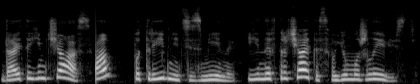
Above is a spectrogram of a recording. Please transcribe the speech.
Дайте їм час. Вам потрібні ці зміни і не втрачайте свою можливість.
